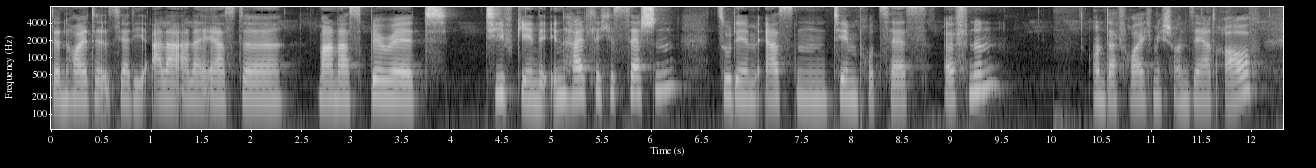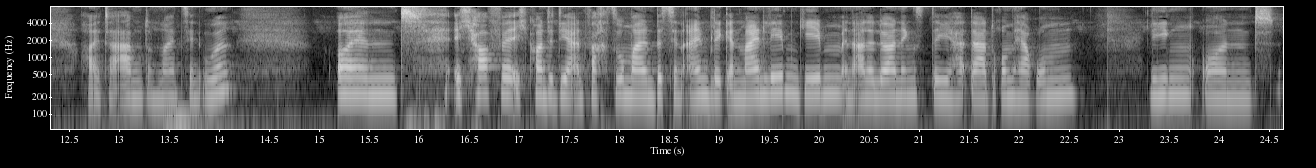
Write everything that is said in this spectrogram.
Denn heute ist ja die aller, allererste Mana Spirit tiefgehende inhaltliche Session zu dem ersten Themenprozess öffnen. Und da freue ich mich schon sehr drauf. Heute Abend um 19 Uhr. Und ich hoffe, ich konnte dir einfach so mal ein bisschen Einblick in mein Leben geben, in alle Learnings, die da drumherum liegen und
